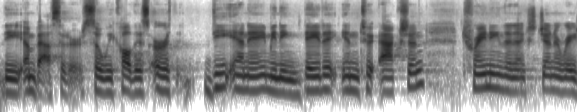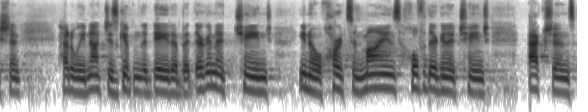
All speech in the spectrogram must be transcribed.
the ambassadors. So we call this Earth DNA, meaning data into action, training the next generation. How do we not just give them the data, but they're going to change, you know, hearts and minds. Hopefully, they're going to change actions,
